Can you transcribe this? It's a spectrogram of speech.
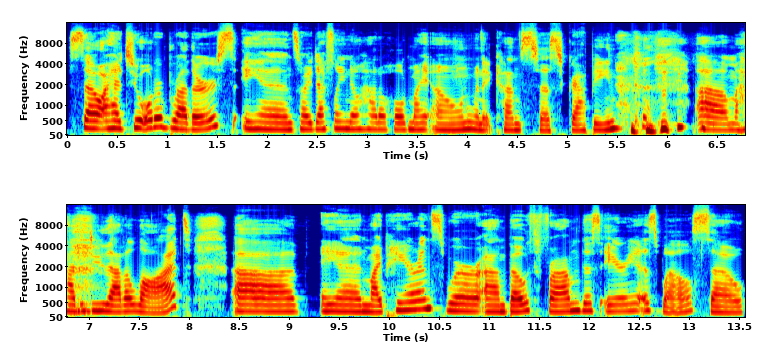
So I had two older brothers, and so I definitely know how to hold my own when it comes to scrapping. um, I had to do that a lot. Uh, and my parents were um, both from this area as well. So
